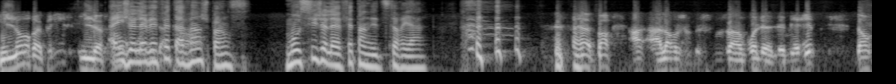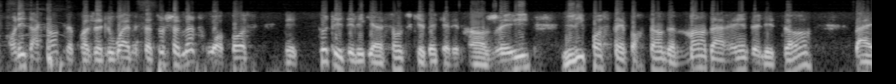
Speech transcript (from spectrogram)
Ils l'ont reprise, ils le font. je l'avais fait avant, je pense. Moi aussi, je l'avais fait en éditorial. bon, alors je, vous envoie le, mérite. Donc, on est d'accord que le projet de loi, mais ça touche seulement trois postes. Mais toutes les délégations du Québec à l'étranger, les postes importants de mandarin de l'État, ben,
